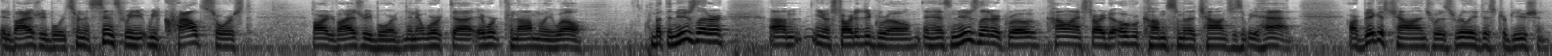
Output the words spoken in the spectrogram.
advisory board. So in a sense, we, we crowdsourced our advisory board, and it worked, uh, it worked phenomenally well. But the newsletter, um, you know, started to grow, and as the newsletter grew, Kyle and I started to overcome some of the challenges that we had. Our biggest challenge was really distribution.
